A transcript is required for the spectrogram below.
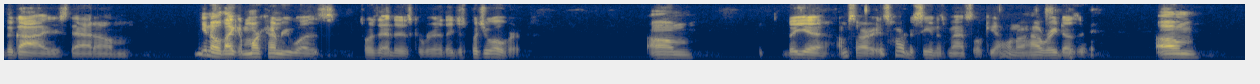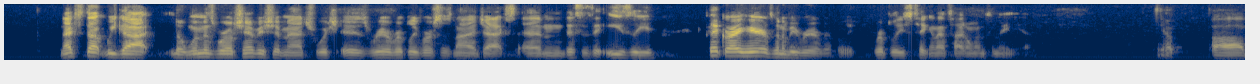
the guys that um, you know, like Mark Henry was towards the end of his career. They just put you over. Um, but yeah, I'm sorry. It's hard to see in this match, Loki. I don't know how Ray does it. Um, next up, we got the Women's World Championship match, which is Rhea Ripley versus Nia Jax, and this is an easy pick right here. It's going to be Rhea Ripley. Ripley's taking that title into Mania. Uh,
